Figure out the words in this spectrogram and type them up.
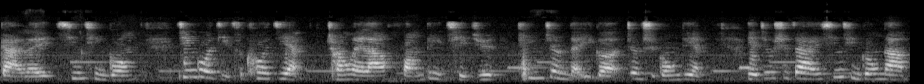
改为兴庆宫。经过几次扩建，成为了皇帝起居听政的一个正式宫殿。也就是在兴庆宫呢，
